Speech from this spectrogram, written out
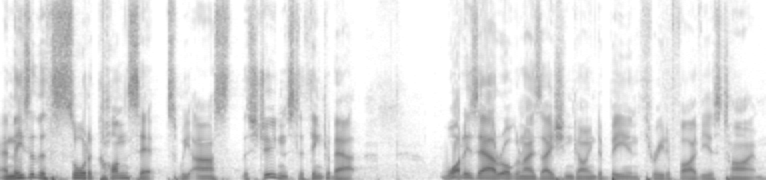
And these are the sort of concepts we ask the students to think about. What is our organisation going to be in three to five years' time?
